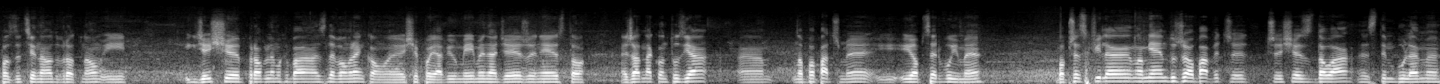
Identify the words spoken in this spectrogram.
pozycję na odwrotną i i gdzieś e, problem chyba z lewą ręką się pojawił. Miejmy nadzieję, że nie jest to żadna kontuzja. No popatrzmy i, i obserwujmy, bo przez chwilę no, miałem duże obawy, czy, czy się zdoła z tym bólem e,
